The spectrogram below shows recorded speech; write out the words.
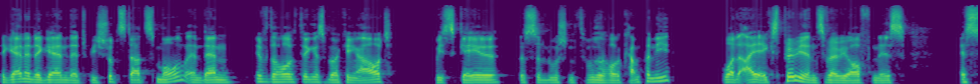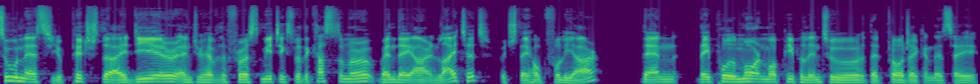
again and again that we should start small, and then if the whole thing is working out, we scale the solution through the whole company. What I experience very often is as soon as you pitch the idea and you have the first meetings with the customer, when they are enlightened, which they hopefully are, then they pull more and more people into that project and they say,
